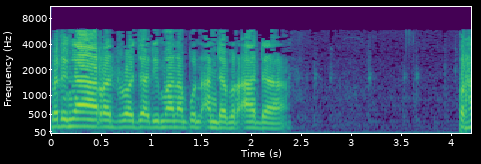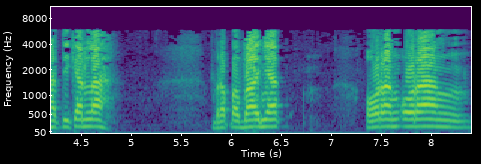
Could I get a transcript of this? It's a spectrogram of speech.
Pendengar Radio Raja di mana pun Anda berada, perhatikanlah berapa banyak orang-orang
